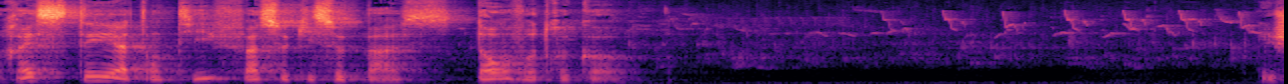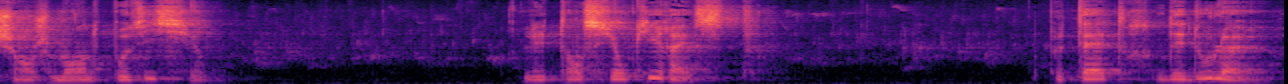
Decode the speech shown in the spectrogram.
restez attentif à ce qui se passe dans votre corps. Les changements de position, les tensions qui restent, peut-être des douleurs.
